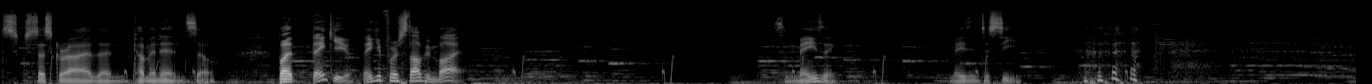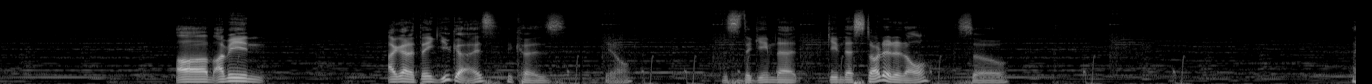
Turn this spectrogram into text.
subscribe and coming in. So, but thank you, thank you for stopping by. It's amazing, amazing to see. um, I mean, I gotta thank you guys because you know this is the game that game that started it all. So.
